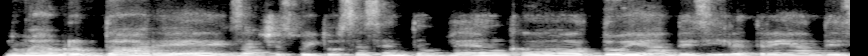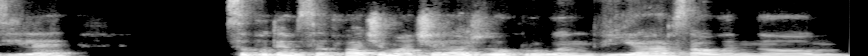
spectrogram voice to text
nu mai am răbdare, exact ce spui tu, să se întâmple încă 2 ani de zile, 3 ani de zile, să putem să facem același lucru în VR sau în, uh,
